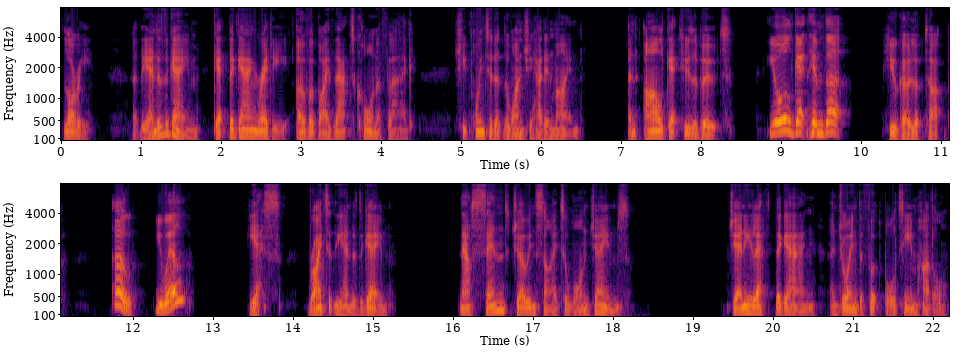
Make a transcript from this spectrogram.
Laurie, at the end of the game, get the gang ready over by that corner flag. She pointed at the one she had in mind. And I'll get you the boot. You'll get him the. Hugo looked up. Oh, you will? Yes, right at the end of the game. Now send Joe inside to warn James. Jenny left the gang and joined the football team huddle.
